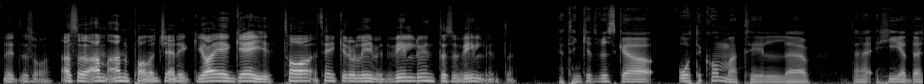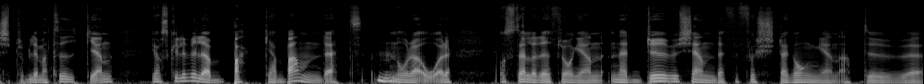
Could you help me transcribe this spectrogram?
Lite så. Alltså, I'm unapologetic. Jag är gay. Ta, take it or leave it. Vill du inte så vill du inte. Jag tänker att vi ska återkomma till den här hedersproblematiken. Jag skulle vilja backa bandet mm. några år och ställa dig frågan när du kände för första gången att du eh,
